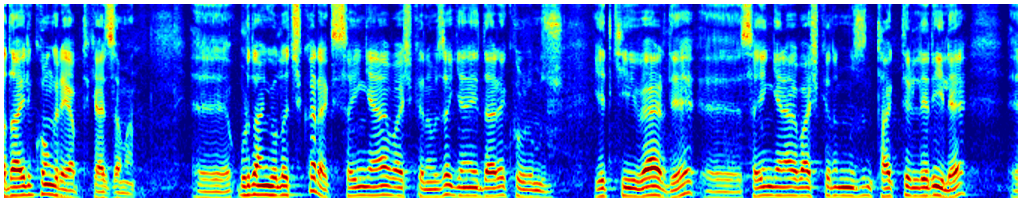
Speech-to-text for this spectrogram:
adaylık kongre yaptık her zaman. Ee, Buradan yola çıkarak Sayın Genel Başkanımıza Genel İdare Kurulumuz yetkiyi verdi. Sayın Genel Başkanımızın takdirleriyle e,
